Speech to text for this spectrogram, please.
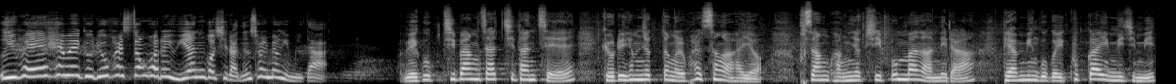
의회의 해외 교류 활성화를 위한 것이라는 설명입니다. 외국 지방자치단체의 교류 협력 등을 활성화하여 부산광역시뿐만 아니라 대한민국의 국가 이미지 및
